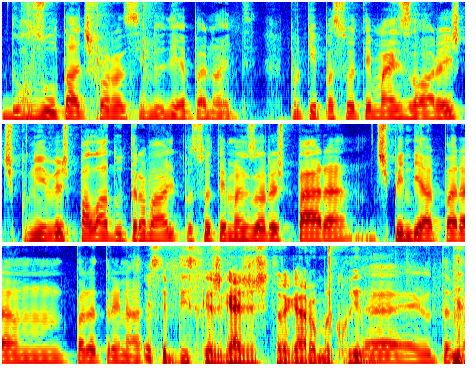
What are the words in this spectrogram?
os resultados foram assim do dia para a noite. Porque passou a ter mais horas disponíveis para lá do trabalho, passou a ter mais horas para dispendiar para, para treinar. Eu sempre disse que as gajas estragaram uma corrida. É, eu também.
